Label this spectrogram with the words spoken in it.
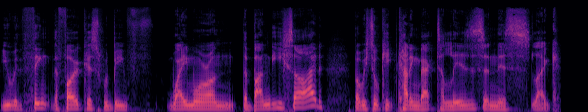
you would think the focus would be f- way more on the Bundy side, but we still keep cutting back to Liz and this like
